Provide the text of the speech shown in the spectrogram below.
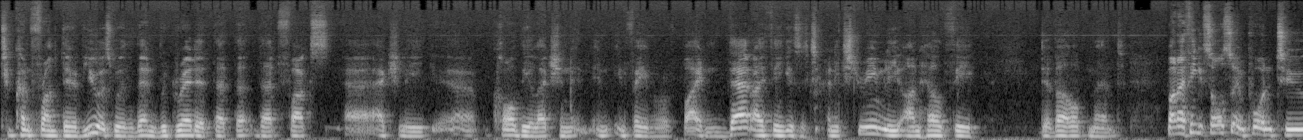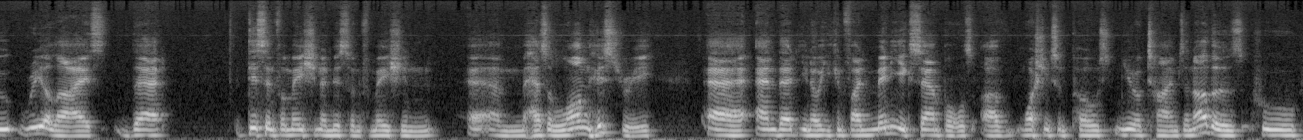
to confront their viewers with it and regretted that, that, that Fox uh, actually uh, called the election in, in favor of Biden. That, I think, is an extremely unhealthy development. But I think it's also important to realize that disinformation and misinformation um, has a long history, uh, and that you know you can find many examples of Washington Post, New York Times, and others who,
